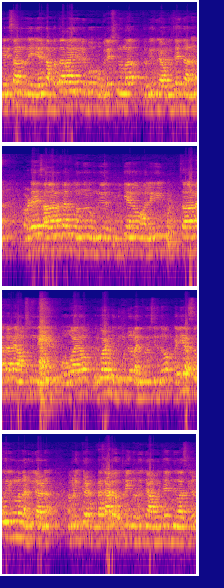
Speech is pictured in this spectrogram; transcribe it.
ജനസാന്ദ്രതയിൽ ഏതാണ്ട് അമ്പത്താറായിരം എബോ പോപ്പുലേഷനുള്ള തൊടിയൂർ ഗ്രാമപഞ്ചായത്താണ് അവിടെ സാധാരണക്കാർക്ക് വന്ന് ഒന്ന് ഇരിക്കാനോ അല്ലെങ്കിൽ സാധാരണക്കാരുടെ ആവശ്യം നേരിട്ട് പോകാനോ ഒരുപാട് ബുദ്ധിമുട്ടുകൾ അനുഭവിച്ചിരുന്നു? വലിയ അസൗകര്യങ്ങളുടെ നടുവിലാണ് നമ്മൾ ഇക്കടുത്ത കാലം അത്രയും തൊഴിൽ ഗ്രാമപഞ്ചായത്ത് നിവാസികൾ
